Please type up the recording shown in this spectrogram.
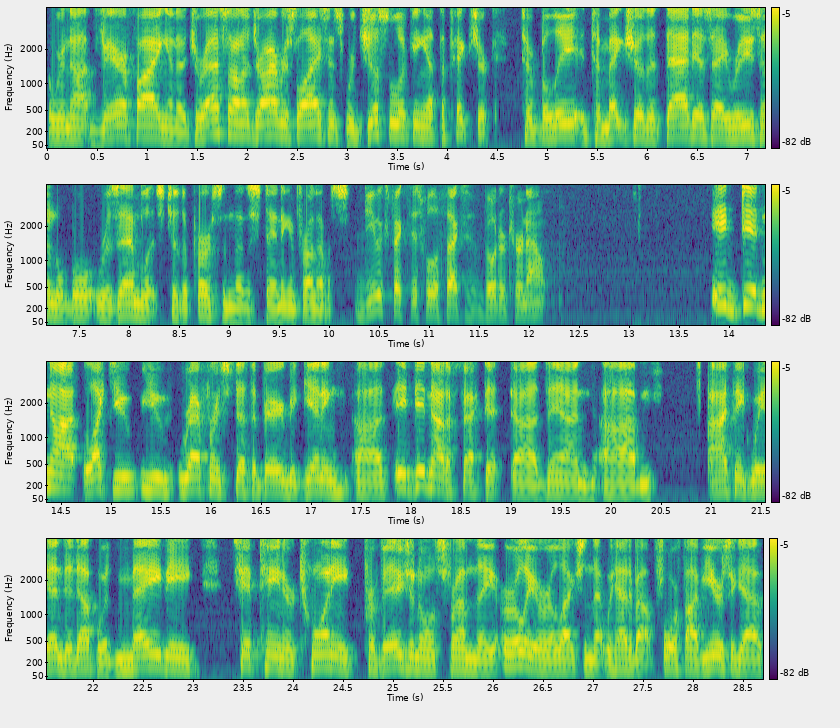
We're not verifying an address on a driver's license. We're just looking at the picture to believe to make sure that that is a reasonable resemblance to the person that is standing in front of us. Do you expect this will affect voter turnout? It did not, like you you referenced at the very beginning. Uh, it did not affect it uh, then. Um, I think we ended up with maybe 15 or 20 provisionals from the earlier election that we had about four or five years ago,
